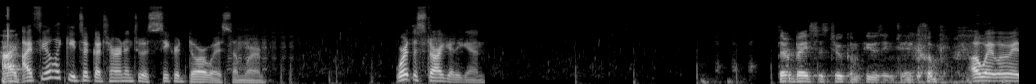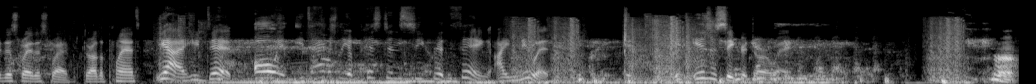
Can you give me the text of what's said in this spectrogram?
Hi. I feel like he took a turn into a secret doorway somewhere. We're at the Stargate again. Their base is too confusing, Jacob. Oh, wait, wait, wait, this way, this way. Through all the plants. Yeah, he did. Oh, it, it's actually a piston secret thing. I knew it. it. It is a secret doorway. Huh.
